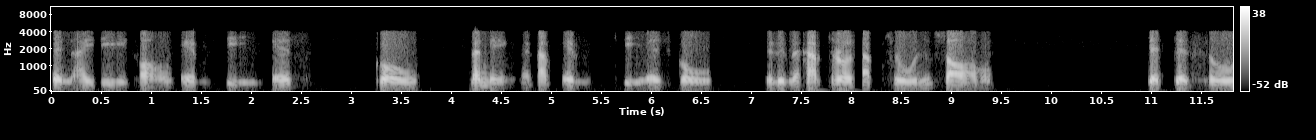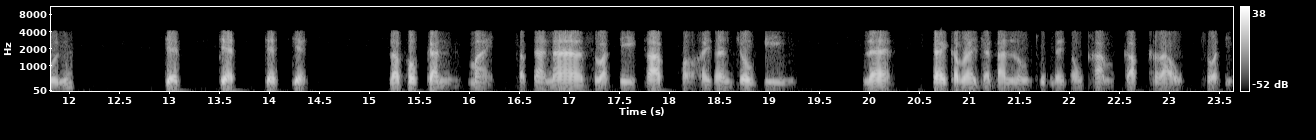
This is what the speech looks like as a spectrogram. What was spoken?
เป็น ID ของ MTS Go นั่นเองนะครับ MTS Go อย่าลืมนะครับ โทรศัพท์ 02 770 7777 แล้วพบกันใหม่ สัปดาห์หน้าสวัสดีครับ ขอให้ท่านโชคดี และได้กำไรจากการลงทุนในทองคำกับเรา สวัสดี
